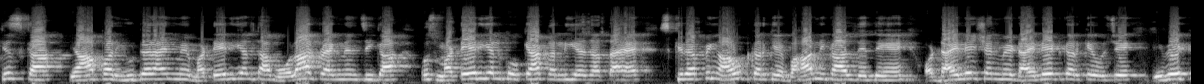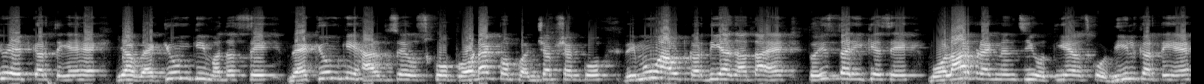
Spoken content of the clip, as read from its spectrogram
किसका? यहाँ पर यूटेराइन में मटेरियल था मोलार प्रेगनेंसी का। उस मटेरियल को क्या कर लिया जाता है? स्क्रैपिंग आउट करके बाहर निकाल देते हैं और डायलेशन में डायलेट करके उसे इवेक्यूएट करते हैं या वैक्यूम की मदद से वैक्यूम की हेल्प से उसको प्रोडक्ट ऑफ़ कंसेप्शन को रिमूव आउट कर दिया जाता है। तो इस तरीके से मोलार प्रेगनेंसी होती है, उसको डील करते हैं।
